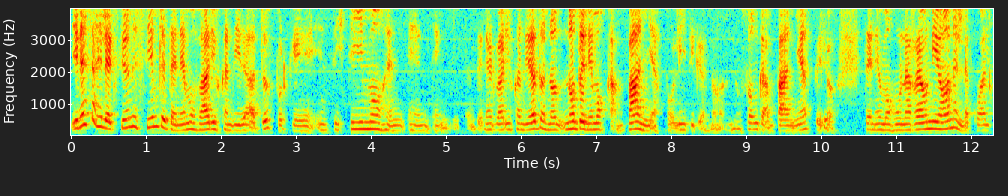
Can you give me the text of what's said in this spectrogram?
Y en estas elecciones siempre tenemos varios candidatos porque insistimos en, tener varios candidatos. No, tenemos campañas políticas, no, son campañas, pero tenemos una reunión en la cual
